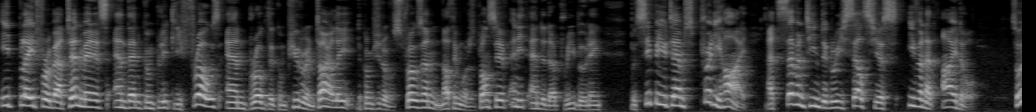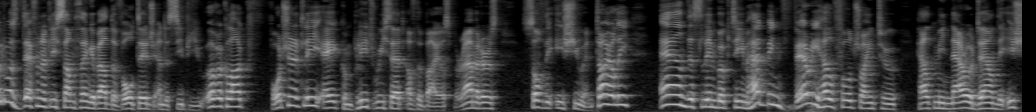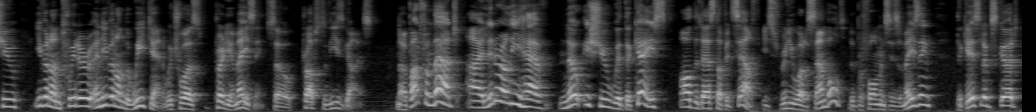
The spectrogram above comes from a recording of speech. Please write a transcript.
it played for about 10 minutes and then completely froze and broke the computer entirely. The computer was frozen, nothing was responsive, and it ended up rebooting with CPU temps pretty high, at 17 degrees Celsius even at idle. So it was definitely something about the voltage and the CPU overclock. Fortunately, a complete reset of the BIOS parameters solved the issue entirely, and the Slimbook team had been very helpful trying to helped me narrow down the issue, even on Twitter and even on the weekend, which was pretty amazing, so props to these guys. Now apart from that, I literally have no issue with the case or the desktop itself. It's really well assembled, the performance is amazing, the case looks good.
